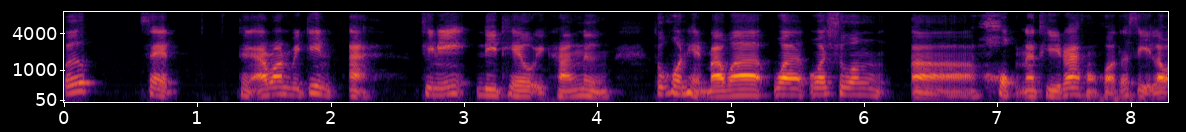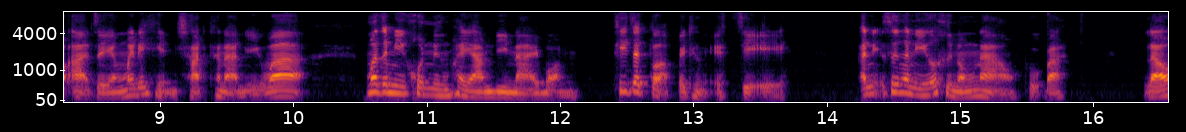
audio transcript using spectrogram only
ปุ๊บเสร็จถึงอารอนวิกินอะ ทีนี้ดีเทลอีกครั้งหนึ่ง ทุกคนเห็นป่าว่าว่าว่าช่วงหกนาทีแรกของควอเตอร์สี่เราอาจจะยังไม่ได้เห็นชัดขนาดนี้ว่า มันจะมีคนหนึงพยายามดีนายบอลที่จะกลับไปถึง SGA อันนี้ซึ่งอันนี้ก็คือน้องนาวถูกปะแล้ว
